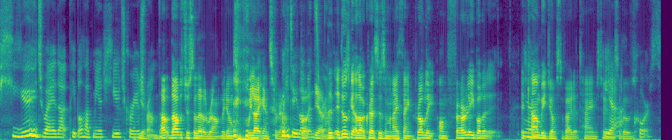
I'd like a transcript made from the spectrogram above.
huge way that people have made huge careers yeah from. that, that was just a little rant we don't we like instagram We do love but yeah Instagram. th- it does get a lot of criticism and i think probably unfairly but it it Yeah. can be justified at times too i yeah, suppose of course.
